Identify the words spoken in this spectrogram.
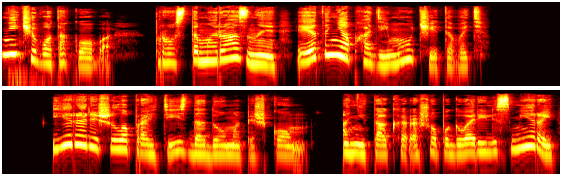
ничего такого. Просто мы разные, и это необходимо учитывать». Ира решила пройтись до дома пешком. Они так хорошо поговорили с Мирой,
